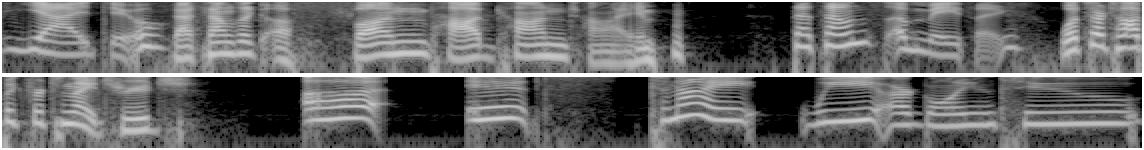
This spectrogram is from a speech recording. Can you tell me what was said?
Yeah, I do. That sounds like a fun PodCon time. That sounds amazing. What's our topic for tonight, Truge? Uh, it's tonight we are going to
